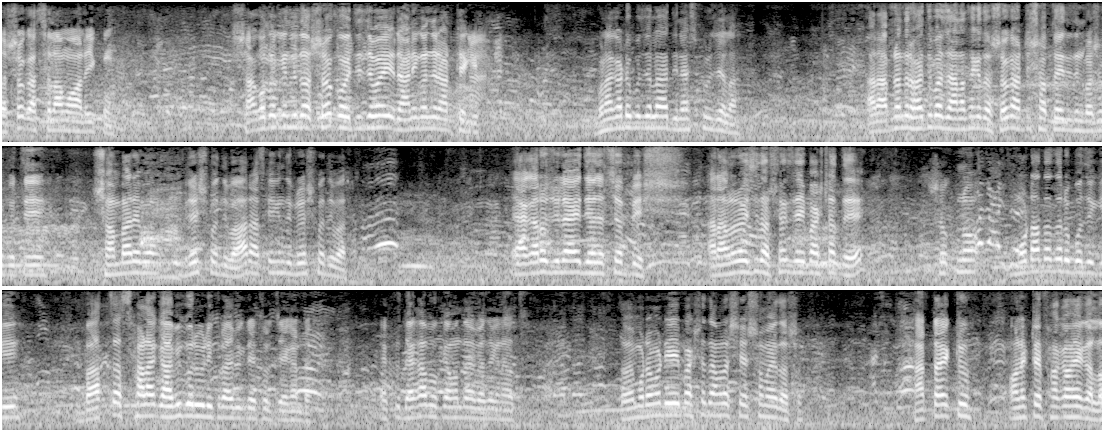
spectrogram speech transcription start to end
দর্শক আসসালামু আলাইকুম। স্বাগত কিন্তু দর্শক ঐতিহ্যবাহী রানীগঞ্জের হাট থেকে। ঘোড়াঘাট উপজেলা দিনাজপুর জেলা। আর আপনাদের হয়তো বা জানা থাকে দর্শক আটটি সপ্তাহে দিন বসে প্রতি সোমবার এবং বৃহস্পতিবার আজকে কিন্তু বৃহস্পতিবার। এগারো জুলাই দুই হাজার চব্বিশ। আর আমরা রয়েছি দর্শক যে এই পাশটাতে শুকনো মোটা তাদের উপযোগী বাচ্চা ছাড়া গাভী গরুগুলি ক্রয় বিক্রয় চলছে এখানটা একটু দেখাবো কেমন দামে বেচা কেনা হচ্ছে। তবে মোটামুটি এই পাশটাতে আমরা শেষ সময়ে দর্শক। হাটটা একটু অনেকটাই ফাঁকা হয়ে গেল।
